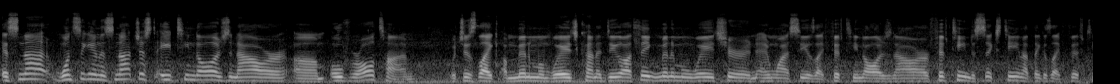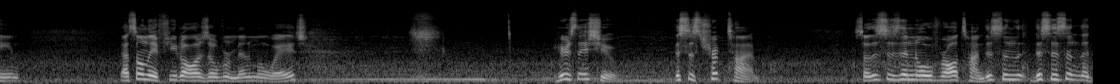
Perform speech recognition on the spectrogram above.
it's not, once again, it's not just $18 an hour um, overall time, which is like a minimum wage kind of deal. I think minimum wage here in NYC is like $15 an hour, 15 to 16, I think it's like 15. That's only a few dollars over minimum wage. Here's the issue. This is trip time. So this isn't overall time. This isn't, this isn't the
